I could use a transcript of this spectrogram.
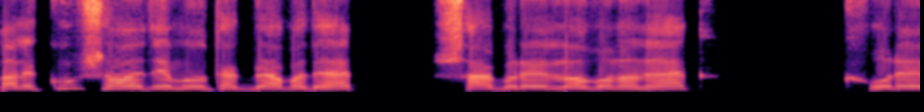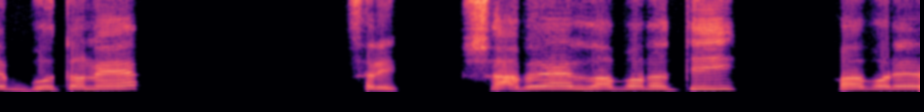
তাহলে খুব সহজে মনে থাকবে আমাদের সাগরের লবণ অনেক খোরে ভূতনে সরি সাগরের লবণতি খবরের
